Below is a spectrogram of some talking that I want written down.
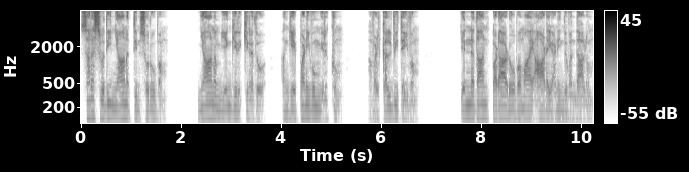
சரஸ்வதி ஞானத்தின் சொரூபம். ஞானம் எங்கிருக்கிறதோ அங்கே பணிவும் இருக்கும். அவள் கல்வி தெய்வம். என்னதான் படாடோபமாய் ஆடை அணிந்து வந்தாலும்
